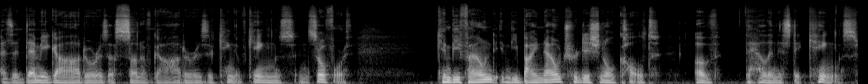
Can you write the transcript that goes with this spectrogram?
as a demigod or as a son of God or as a king of kings and so forth, can be found in the by now traditional cult of the Hellenistic kings.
